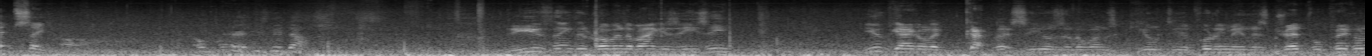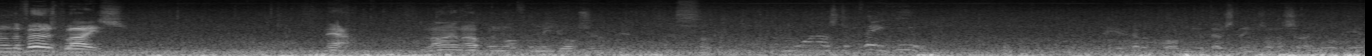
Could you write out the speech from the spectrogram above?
MC! Oh. oh, where is the dash? Do you think that robbing the bank is easy? You gaggle of gutless seals are the ones guilty of putting me in this dreadful pickle in the first place. Now, line up and offer me your service. You want us to pay you? Do you have a problem with those things on the side of your head?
